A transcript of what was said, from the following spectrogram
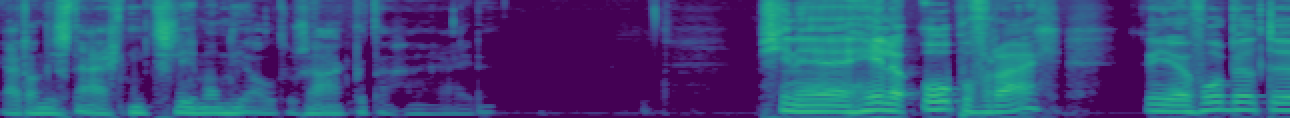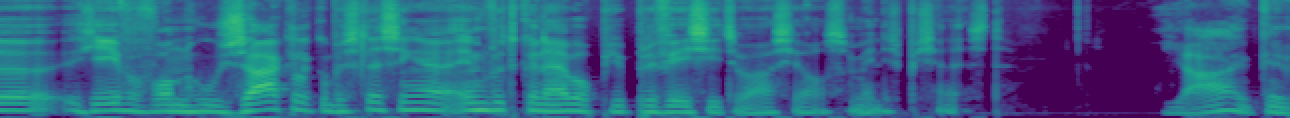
ja, dan is het eigenlijk niet slim om die auto zakelijk te gaan rijden. Misschien een hele open vraag. Kun je een voorbeeld uh, geven van hoe zakelijke beslissingen invloed kunnen hebben op je privé-situatie als medisch specialist? Ja, eh,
